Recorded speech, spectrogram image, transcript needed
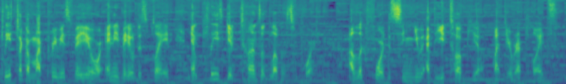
please check out my previous video or any video displayed, and please give tons of love and support. I look forward to seeing you at the Utopia, my dear Reploids.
